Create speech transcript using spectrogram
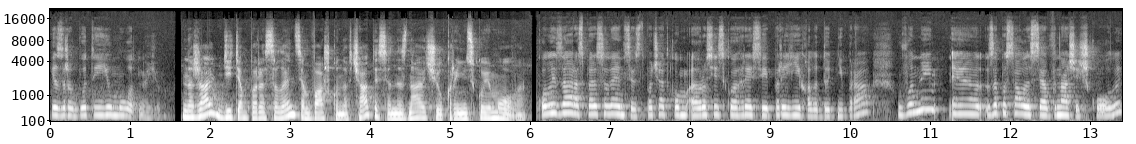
і зробити її модною. На жаль, дітям-переселенцям важко навчатися, не знаючи української мови. Коли зараз переселенці з початком е, російської агресії переїхали до Дніпра, вони записалися в наші школи,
